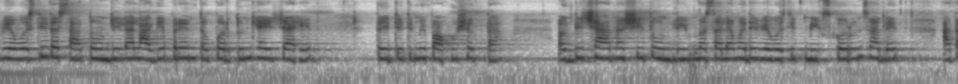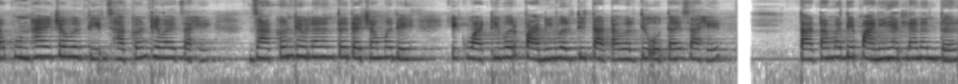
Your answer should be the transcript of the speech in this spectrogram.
व्यवस्थित असा तोंडलीला लागेपर्यंत परतून घ्यायचे आहेत. तर इथे तुम्ही पाहू शकता. अगदी छान अशी तोंडली मसाल्यामध्ये व्यवस्थित मिक्स करून झालेत. आता पुन्हा याच्यावरती झाकण ठेवायचं आहे. झाकण ठेवल्यानंतर त्याच्यामध्ये एक वाटीभर पाणीवरती ताटावरती ओतायचं आहे. ताटामध्ये पाणी घातल्यानंतर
